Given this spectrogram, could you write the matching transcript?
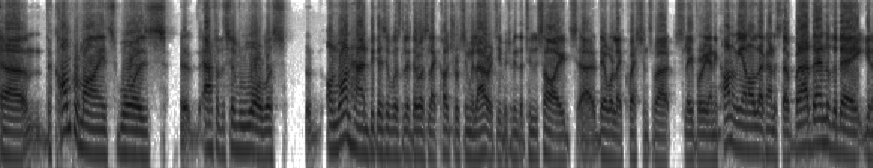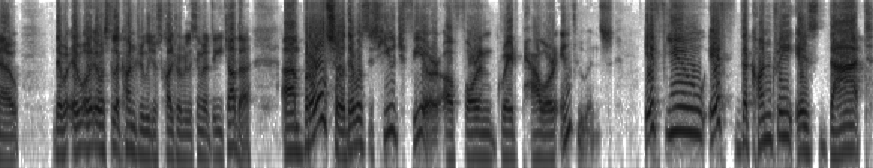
um, the compromise was uh, after the Civil War was on one hand, because it was there was like cultural similarity between the two sides, uh, there were like questions about slavery and economy and all that kind of stuff. But at the end of the day, you know, there were, it, it was still a country which was culturally similar to each other. Um, but also, there was this huge fear of foreign great power influence. If you, if the country is that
